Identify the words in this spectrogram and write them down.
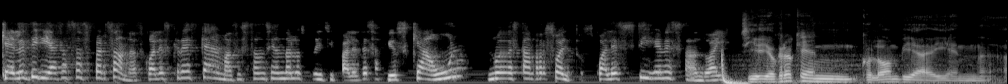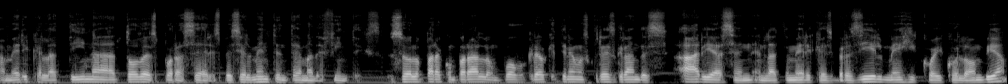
¿qué les dirías a esas personas? ¿Cuáles crees que además están siendo los principales desafíos que aún no están resueltos? ¿Cuáles siguen estando ahí? Sí, yo creo que en Colombia y en América Latina todo es por hacer, especialmente en tema de fintechs. Solo para compararlo un poco, creo que tenemos tres grandes áreas en, en Latinoamérica, es Brasil, México y Colombia,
